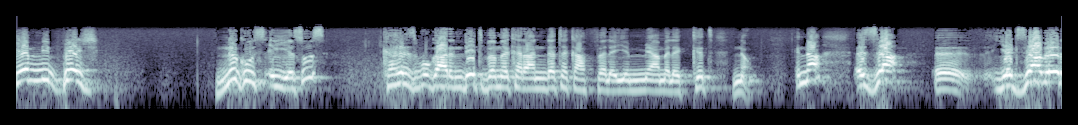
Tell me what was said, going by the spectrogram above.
የሚቤዥ ንጉሥ ኢየሱስ ከሕዝቡ ጋር እንዴት በመከራ እንደተካፈለ የሚያመለክት ነው እና እዛ የእግዚአብሔር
